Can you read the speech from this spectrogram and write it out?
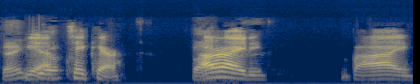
Thank yeah. you. Yeah. Take care. All righty. Bye.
